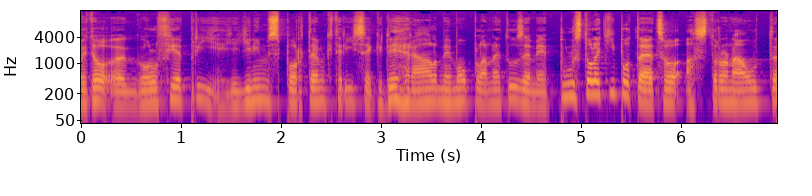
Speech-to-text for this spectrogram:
Je to eh, golf je prý jediným sportem, který se kdy hrál mimo planetu Zemi. Půl století poté, co astronaut eh,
